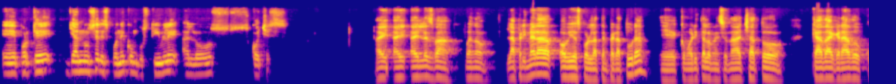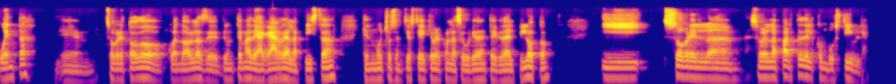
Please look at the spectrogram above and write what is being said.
eh, ¿por qué ya no se les pone combustible a los coches? Ahí, les va. Bueno, la primera, obvio, es por la temperatura. Eh, como ahorita lo mencionaba Chato, cada grado cuenta. Eh, sobre todo cuando hablas de, un tema de agarre a la pista, que en muchos sentidos tiene que ver con la seguridad e integridad del piloto, y sobre la, sobre la parte del combustible.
